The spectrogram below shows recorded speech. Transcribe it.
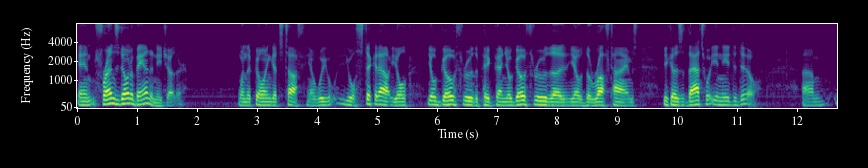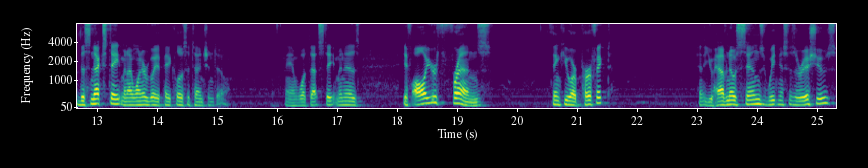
And friends don't abandon each other when the going gets tough. You know, we, you'll stick it out. You'll, you'll go through the pig pen. You'll go through the, you know, the rough times because that's what you need to do. Um, this next statement I want everybody to pay close attention to. And what that statement is if all your friends think you are perfect and you have no sins, weaknesses, or issues,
